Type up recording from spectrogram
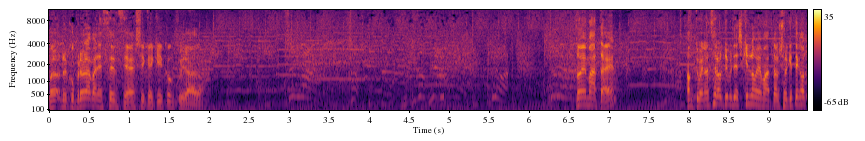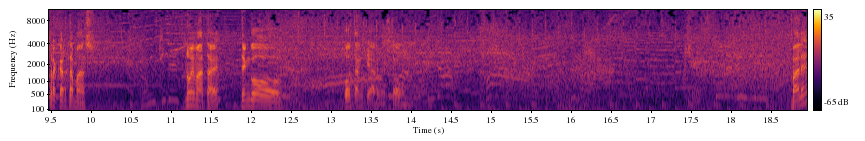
Bueno, recupero la evanescencia, ¿eh? así que hay que ir con cuidado. No me mata, ¿eh? Aunque me lance la ultimate skill, no me mata. O sea que tenga otra carta más. No me mata, ¿eh? Tengo... Puedo tanquearme esto aún. ¿Vale?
